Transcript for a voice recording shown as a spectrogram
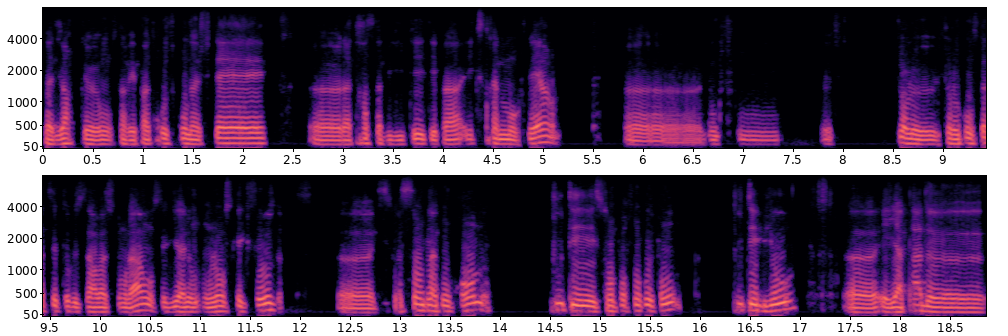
C'est-à-dire qu'on ne savait pas trop ce qu'on achetait, la traçabilité n'était pas extrêmement claire. Euh, donc, sur, le, sur le constat de cette observation-là, on s'est dit, allez, on, lance quelque chose euh, qui soit simple à comprendre. Tout est 100% coton, tout est bio, euh, et il n'y a pas de,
